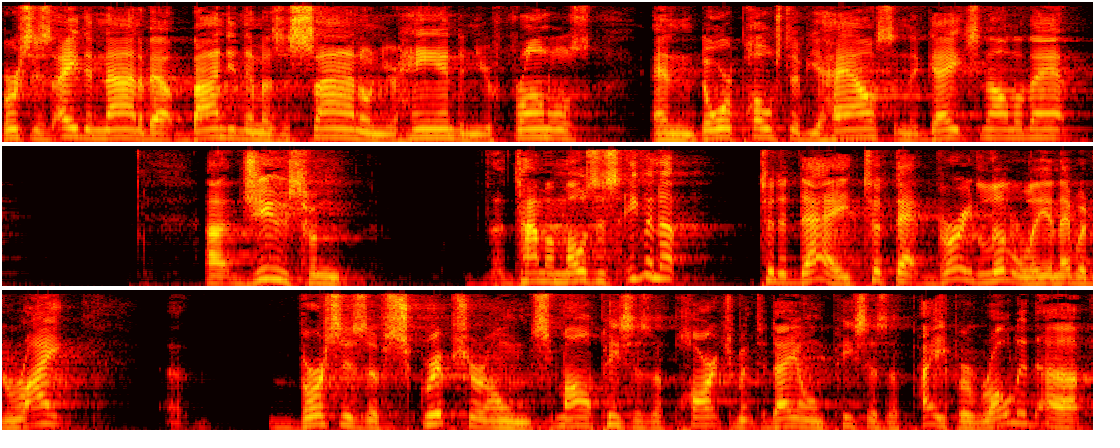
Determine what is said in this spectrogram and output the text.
Verses 8 and 9 about binding them as a sign on your hand and your frontlets and doorpost of your house and the gates and all of that. Uh, Jews from the time of Moses, even up to today, took that very literally, and they would write uh, verses of scripture on small pieces of parchment today on pieces of paper, roll it up,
